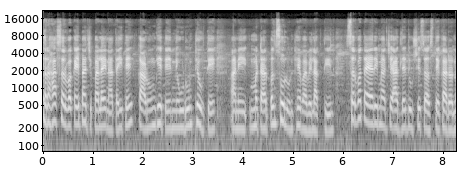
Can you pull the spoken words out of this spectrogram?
तर हा सर्व काही भाजीपाला आहे ना आता इथे काढून घेते निवडून ठेवते आणि मटार पण सोलून ठेवावे लागतील. सर्व तयारी माझी आदल्या दिवशीच असते कारण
